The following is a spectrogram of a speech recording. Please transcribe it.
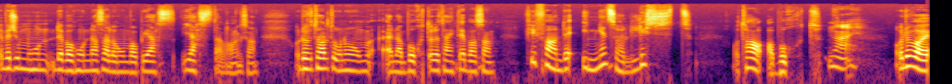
Jeg vet ikke om hun, det var hennes eller hun var på gjest, gjest eller noe sånt. Og da fortalte hun om en abort, og da tenkte jeg bare sånn Fy faen, det er ingen som har lyst å ta abort. Nei. Og det, var,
